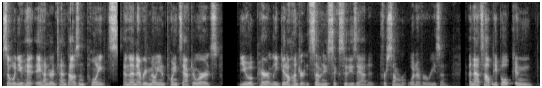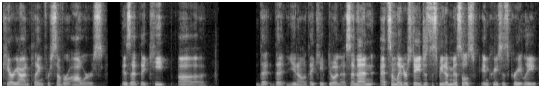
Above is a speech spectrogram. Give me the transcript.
So when you hit 810,000 points and then every million points afterwards, you apparently get 176 cities added for some whatever reason. And that's how people can carry on playing for several hours is that they keep uh that that you know they keep doing this. And then at some later stages the speed of missiles increases greatly.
